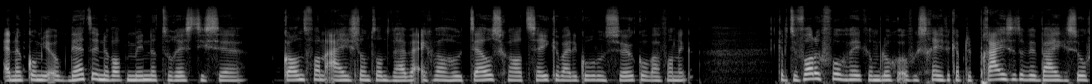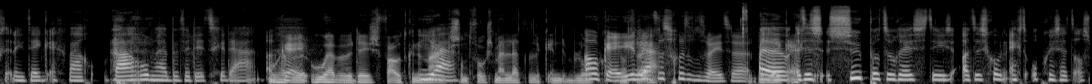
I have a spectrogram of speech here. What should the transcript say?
En dan kom je ook net in de wat minder toeristische kant van IJsland. Want we hebben echt wel hotels gehad, zeker bij de Golden Circle, waarvan ik... Ik heb toevallig vorige week een blog over geschreven. Ik heb de prijzen er weer bij gezocht. En ik denk echt, waar, waarom hebben we dit gedaan? Hoe, Oké. hebben we, hoe hebben we deze fout kunnen Ja. maken? Stond volgens mij letterlijk in de blog. Oké, Dat, jullie- eh, dat is goed om te weten. Eh, echt- Het is super toeristisch. Het is gewoon echt opgezet als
